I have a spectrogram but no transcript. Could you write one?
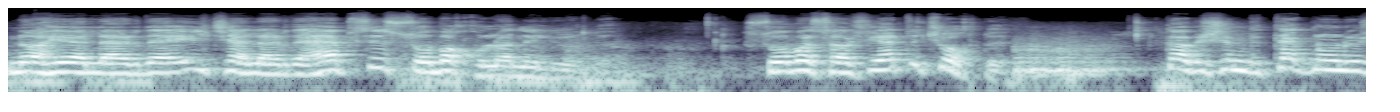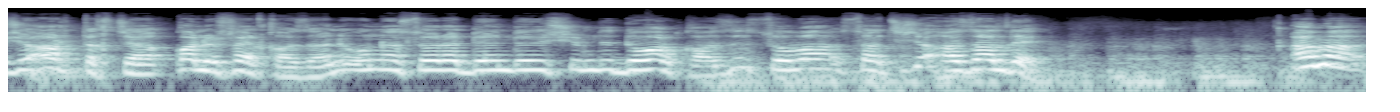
nahiyelerde, ilçelerde hepsi soba kullanılıyordu. Soba sarfiyatı çoktu. Tabi şimdi teknoloji arttıkça kalorifer kazanı, ondan sonra döndü şimdi doğal gazı, soba satışı azaldı. Ama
